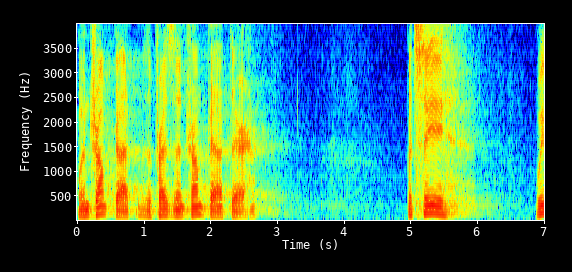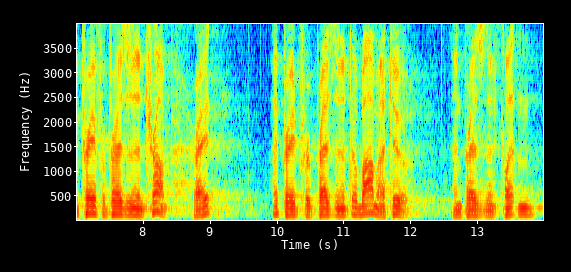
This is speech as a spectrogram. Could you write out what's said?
when Trump got, the President Trump got there. But see, we pray for President Trump, right? I prayed for President Obama too and President Clinton,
